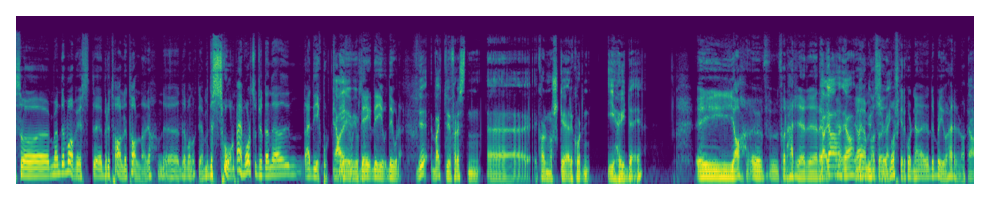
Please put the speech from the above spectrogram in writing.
så Men det var visst eh, brutale tall der, ja. Det, det var nok det. Men det så meg voldsomt ut Nei, det gikk bort. Ja, det, gikk bort. Det, det, det gjorde det. Du, Veit du forresten eh, hva den norske rekorden i høyde er? Eh, Ja, eh, for herrer ja, Ja, ja, jeg ja, men men altså, norske rekorden, det blir jo herrer, da. Ja.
